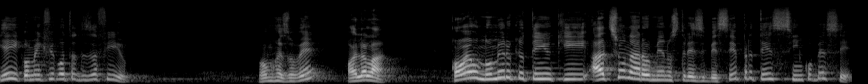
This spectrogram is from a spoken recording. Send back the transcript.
E aí, como é que ficou o teu desafio? Vamos resolver? Olha lá. Qual é o número que eu tenho que adicionar ao menos 13BC para ter 5BC?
